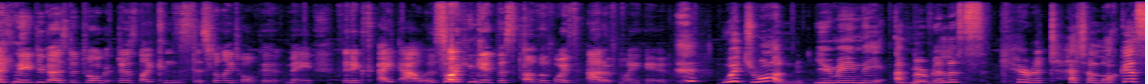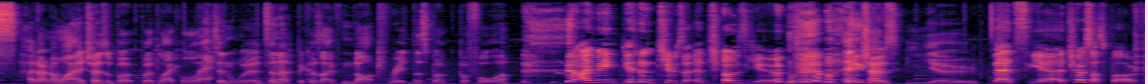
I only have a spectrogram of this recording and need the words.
I need you guys to talk. Just like consistently talk at me for the next eight hours so I can get this other voice out of my head. Which one? You mean the Amaryllis Keratatolocus? I don't know why I chose a book with like Latin words in it because I've not read this book before. I mean, you didn't choose it. It chose you. It chose you. That's yeah. It chose us both.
